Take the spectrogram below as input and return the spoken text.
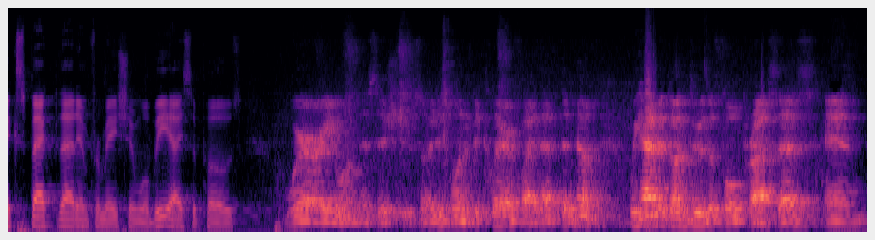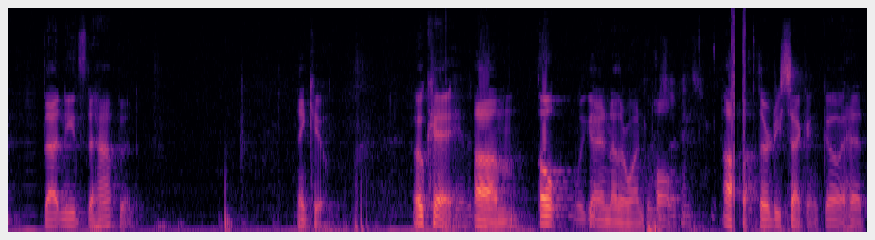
expect that information will be, I suppose, where are you on this issue? So I just wanted to clarify that, that no, we haven't gone through the full process, and that needs to happen. Thank you. Okay. Um, oh, we got another one. 30 Paul, seconds? Uh, 30 second. Go ahead.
